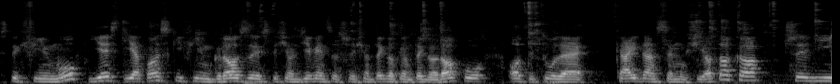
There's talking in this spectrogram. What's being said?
z tych filmów jest japoński film grozy z 1965 roku o tytule Kaidan Semushi Otoko, czyli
